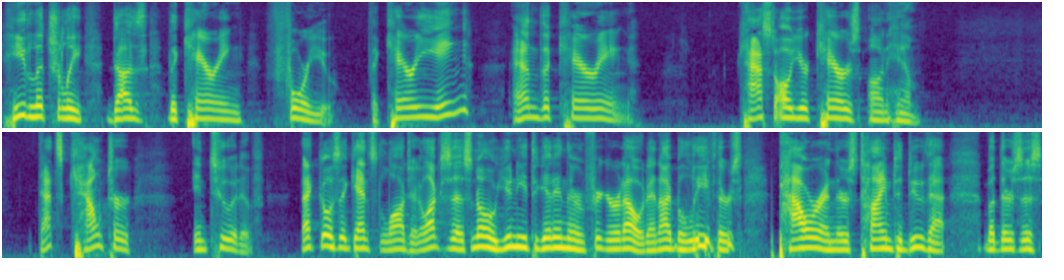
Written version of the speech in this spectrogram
He literally does the caring for you. The carrying and the caring. Cast all your cares on him. That's counterintuitive. That goes against logic. Logic says, no, you need to get in there and figure it out. And I believe there's power and there's time to do that. But there's this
